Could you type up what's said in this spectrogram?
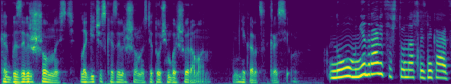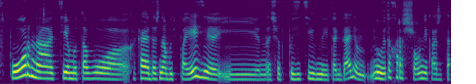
Как бы завершенность, логическая завершенность. Это очень большой роман. Мне кажется, это красиво. Ну, мне нравится, что у нас возникает спор на тему того, какая должна быть поэзия и насчет позитивной и так далее. Ну, это хорошо, мне кажется.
